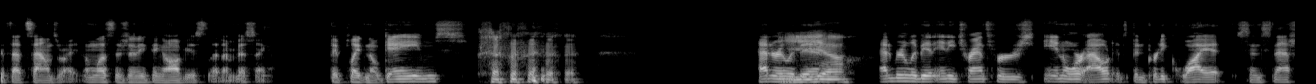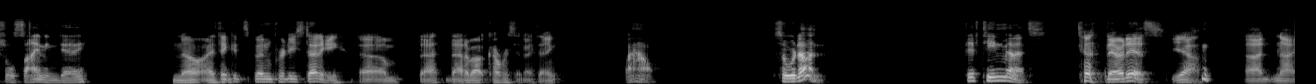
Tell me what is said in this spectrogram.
If that sounds right, unless there's anything obvious that I'm missing. They played no games. Hadn't really been yeah. hadn't really been any transfers in or out. It's been pretty quiet since National Signing Day. No, I think it's been pretty steady. Um that that about covers it, I think. Wow. So we're done. 15 minutes. there it is. Yeah. Uh, nah,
